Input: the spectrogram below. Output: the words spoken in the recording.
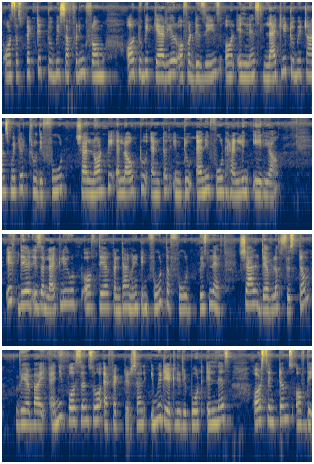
or suspected to be suffering from or to be carrier of a disease or illness likely to be transmitted through the food shall not be allowed to enter into any food handling area if there is a likelihood of their contaminating food the food business shall develop system whereby any person so affected shall immediately report illness or symptoms of the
